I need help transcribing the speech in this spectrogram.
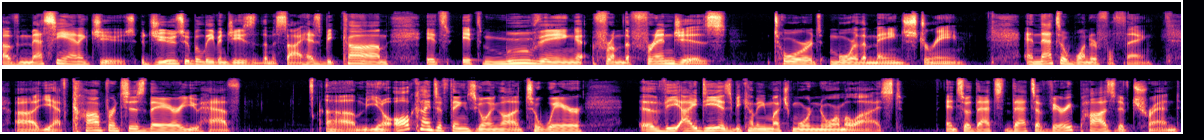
of messianic Jews, Jews who believe in Jesus the Messiah, has become it's it's moving from the fringes towards more the mainstream. And that's a wonderful thing. Uh, you have conferences there, you have um, you know all kinds of things going on to where uh, the idea is becoming much more normalized. And so that's that's a very positive trend.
